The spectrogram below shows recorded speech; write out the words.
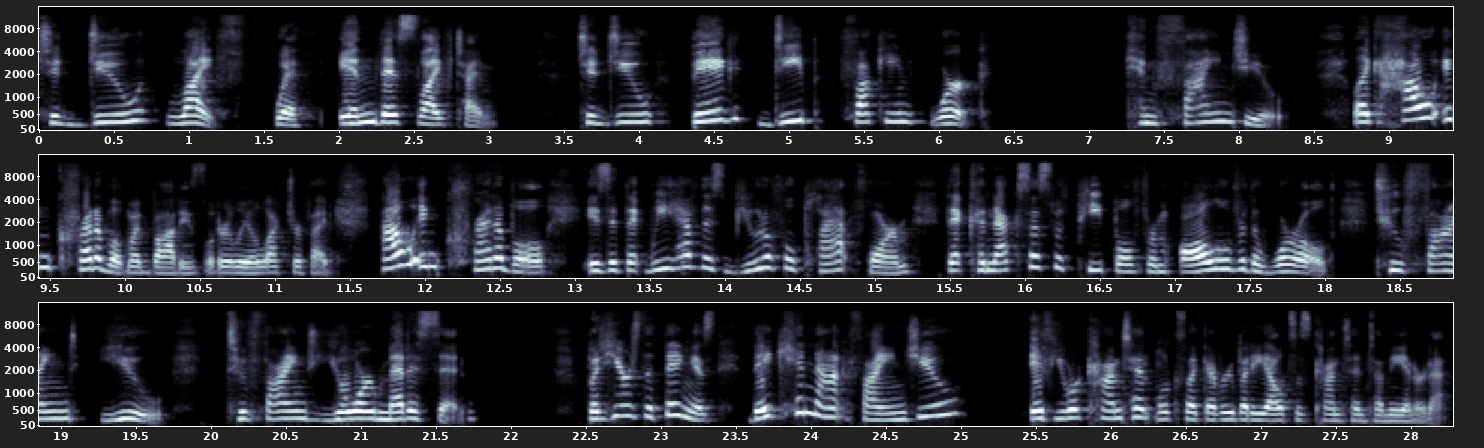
to do life with in this lifetime, to do big, deep fucking work can find you. Like, how incredible, my body's literally electrified. How incredible is it that we have this beautiful platform that connects us with people from all over the world to find you, to find your medicine? But here's the thing is they cannot find you if your content looks like everybody else's content on the internet.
